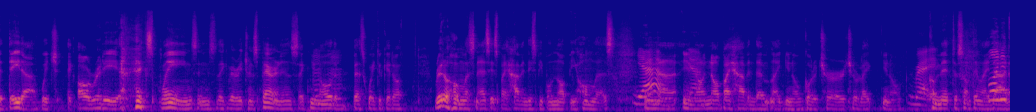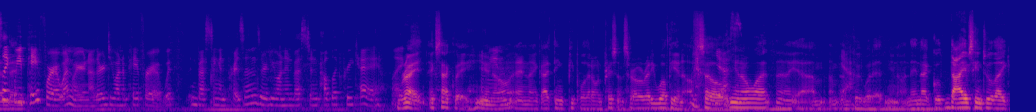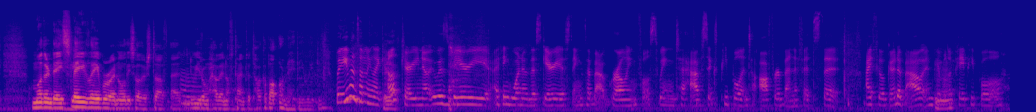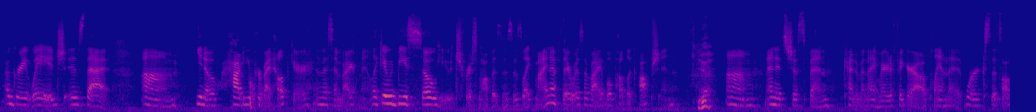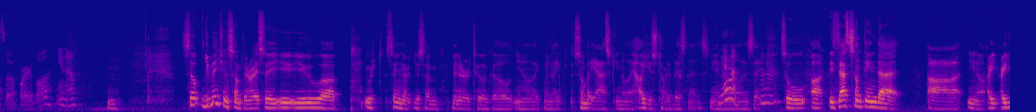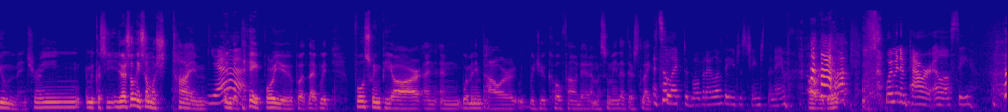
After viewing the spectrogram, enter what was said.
the data which already explains and is like very transparent and it's like you know the Mm-hmm. best way to get off rid of homelessness is by having these people not be homeless. Yeah, And, uh, you yeah. know, not by having them like you know go to church or like you know Right. commit to something like well, that. and it's like then- we pay for it one way or another. Do you want to pay for it with investing in prisons, or do you want to invest in public pre-K? Like, right, exactly. You I know, and like I think people that own prisons are already wealthy enough. So Yes. you know what? Uh, yeah, I'm, I'm, Yeah. I'm good with it. You know, and then that go, dives into like modern day slave labor and all this other stuff that Mm. we don't have enough time to talk about, or maybe we do. But even something like Yeah. healthcare, you know, it was very, I think one of the scariest things about growing full swing to have six people and to offer benefits that I feel good about and be able to Mm-hmm. pay people a great wage is that, um, you know, how do you provide healthcare in this environment? Like, it would be so huge for small businesses like mine if there was a viable public option. Yeah. Um, and it's just been kind of a nightmare to figure out a plan that works that's also affordable, you know? So you mentioned something, right? So you you uh, you were saying just a minute or two ago, you know, like when like somebody asks, you know, like how you start a business, you know, Yeah. and it's like, Mhm. so uh, is that something that uh, you know, are, are you mentoring? I mean, because there's only so much time in the day for you, but like with Full Swing PR and, and Women in Power, which you co-founded, I'm assuming that there's like, It's electable, but I love that you just changed the name. oh, I did. Women in Power LLC.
